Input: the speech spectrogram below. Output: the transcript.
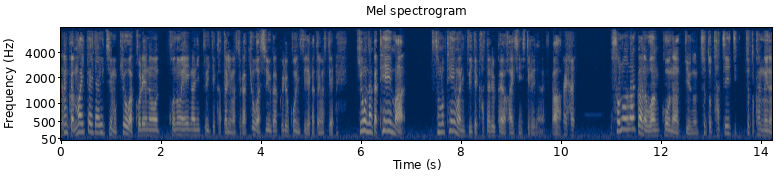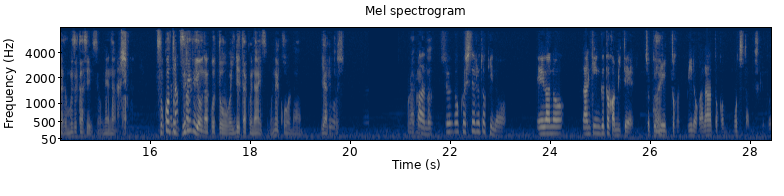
なんか毎回大宇宙も今日はこれの、この映画について語りますとか、今日は修学旅行について語りますって、基本なんかテーマ、そのテーマについて語る回を配信してるじゃないですか。はいはい。その中のワンコーナーっていうの、ちょっと立ち位置、ちょっと考えないと難しいですよね、なんか。そことずれるようなことを入れたくないですもんね、コーナーやるとし。なんかあの、収録してる時の映画のランキングとか見て、ちょっと言うとかいいのかなとかも思ってたんですけど。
